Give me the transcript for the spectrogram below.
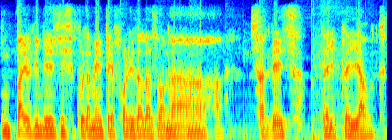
un paio di mesi sicuramente è fuori dalla zona salvezza, dai play-out.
